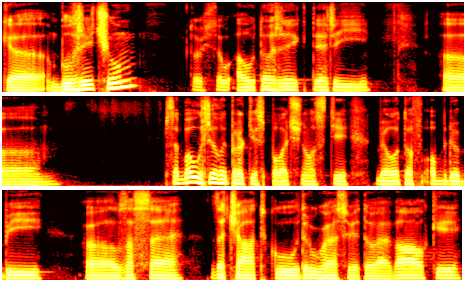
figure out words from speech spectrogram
k buřičům, to jsou autoři, kteří uh, se bouřili proti společnosti. Bylo to v období uh, zase začátku druhé světové války.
